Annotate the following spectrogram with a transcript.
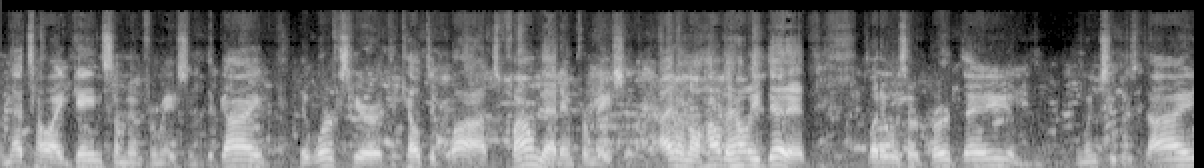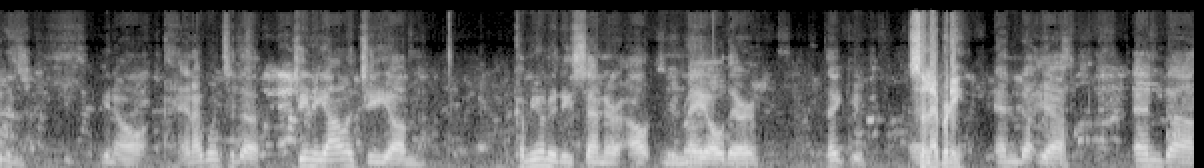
and that's how I gained some information. The guy that works here at the Celtic Lodge found that information. I don't know how the hell he did it, but it was her birthday and when she was died, and you know. And I went to the genealogy um, community center out in Mayo there. Thank you. Celebrity. And, and uh, yeah, and uh,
